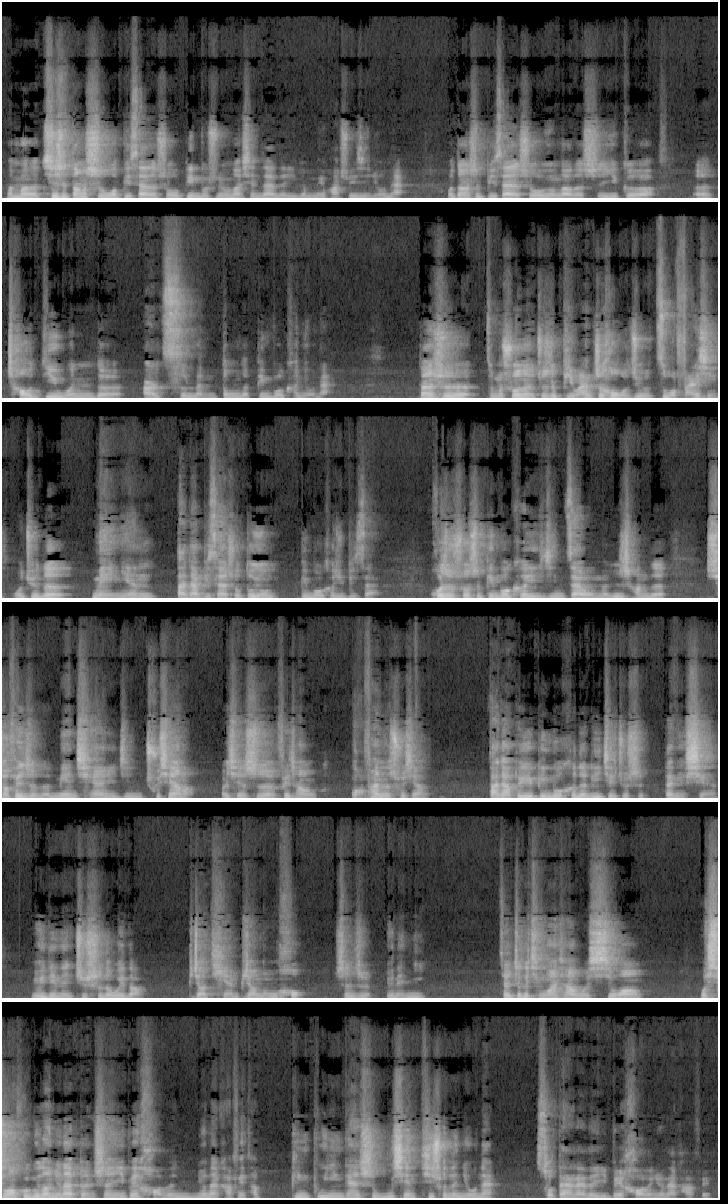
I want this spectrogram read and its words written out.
那么，其实当时我比赛的时候，并不是用到现在的一个梅花水解牛奶，我当时比赛的时候用到的是一个呃超低温的二次冷冻的冰博克牛奶。但是怎么说呢？就是比完之后，我就有自我反省，我觉得每年大家比赛的时候都用冰博克去比赛，或者说是冰博克已经在我们日常的消费者的面前已经出现了，而且是非常广泛的出现了。大家对于冰博克的理解就是带点咸，有一点点芝士的味道，比较甜，比较浓厚，甚至有点腻。在这个情况下，我希望，我希望回归到牛奶本身。一杯好的牛奶咖啡，它并不应该是无限提纯的牛奶所带来的一杯好的牛奶咖啡。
